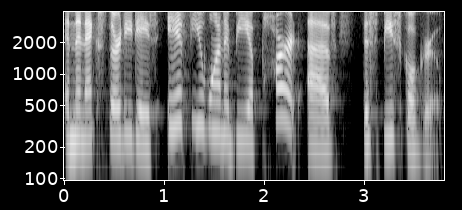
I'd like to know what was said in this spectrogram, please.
in the next 30 days if you want to be a part of this B School group.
